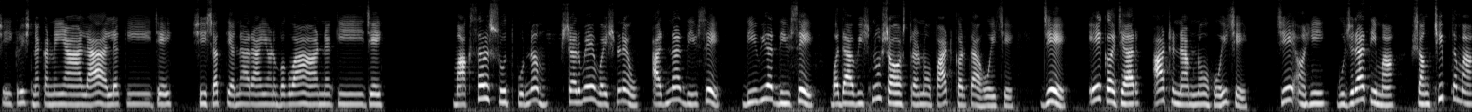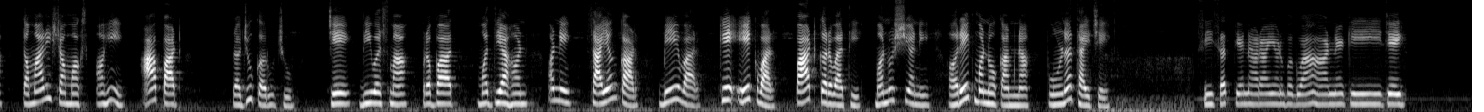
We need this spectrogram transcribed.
શ્રી કૃષ્ણ કનૈયા લાલ કી જય. શ્રી સત્યનારાયણ ભગવાન કી જય. માક્ષર સુદ પૂનમ સર્વે વૈષ્ણવ આજના દિવસે દિવ્ય દિવસે બધા વિષ્ણુ સહસ્ત્રનો પાઠ કરતા હોય છે. જે એક હજાર આઠ નામનો હોય છે. જે અહીં ગુજરાતીમાં સંક્ષિપ્તમાં તમારી સમક્ષ અહીં આ પાઠ રજૂ કરું છું. જે દિવસમાં પ્રભાત મધ્યાહન અને સાયંકાળ બે વાર કે એક વાર પાઠ કરવાથી મનુષ્યની હરેક મનોકામના પૂર્ણ થાય છે. શ્રી સત્યનારાયણ ભગવાન કી જય.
